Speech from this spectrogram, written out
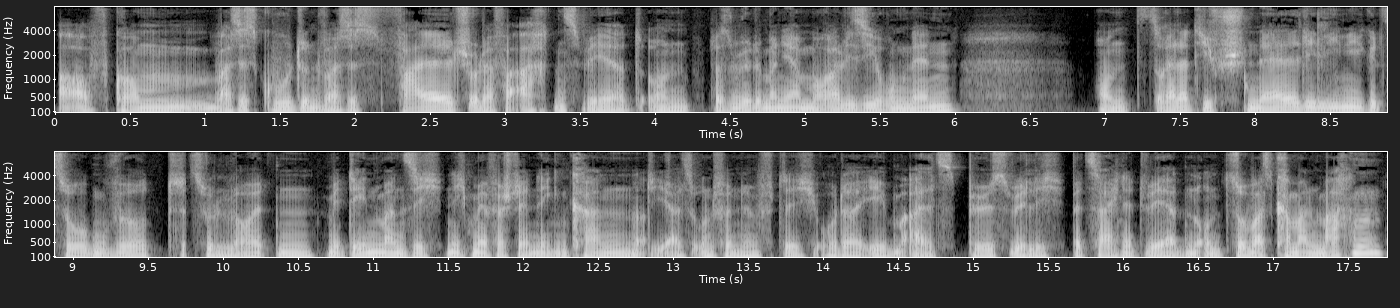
aufkommen, was ist gut und was ist falsch oder verachtenswert und das würde man ja Moralisierung nennen und relativ schnell die Linie gezogen wird zu Leuten, mit denen man sich nicht mehr verständigen kann, die als unvernünftig oder eben als böswillig bezeichnet werden. Und sowas kann man machen,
